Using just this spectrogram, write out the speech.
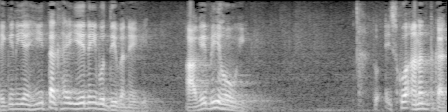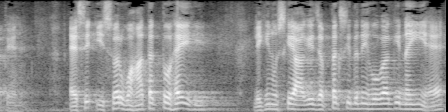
लेकिन यहीं तक है, ये नहीं बुद्धि बनेगी। आगे भी होगी। तो इसको अनंत कहते हैं। ऐसे ईश्वर वहाँ तक तो है ही, लेकिन उसके आगे जब तक सिद्ध नहीं होगा कि नहीं है,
